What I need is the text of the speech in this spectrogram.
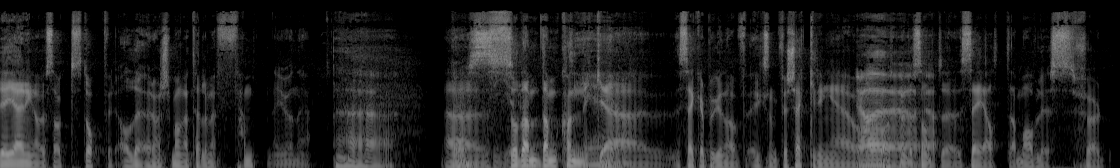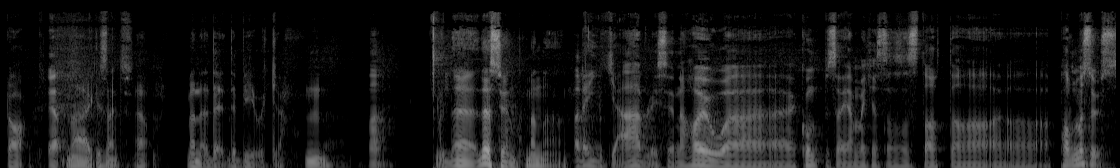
regjeringa har jo sagt stopp for alle arrangementer til og med 15. juni. Uh, så de, de, kan ikke, sikkert pga. Liksom, forsikringer og, ja, ja, ja, sånt, si at de avlyser før da. Nei, ikke sant. Men det, det, blir jo ikke. Mm. Nei. Det, det, er synd, men uh. Ja, det er jævlig synd. Jeg har jo uh, kompiser hjemme i Kristiansand som starta uh, Palmesus.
